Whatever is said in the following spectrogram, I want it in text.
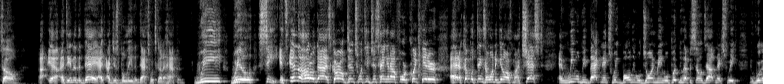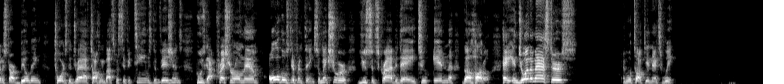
So, uh, yeah, at the end of the day, I, I just believe that that's what's going to happen. We will see. It's in the huddle, guys. Carl Dukes with you, just hanging out for a quick hitter. I had a couple of things I wanted to get off my chest. And we will be back next week. Baldy will join me. We'll put new episodes out next week, and we're going to start building towards the draft, talking about specific teams, divisions, who's got pressure on them, all those different things. So make sure you subscribe today to In the Huddle. Hey, enjoy the Masters, and we'll talk to you next week.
